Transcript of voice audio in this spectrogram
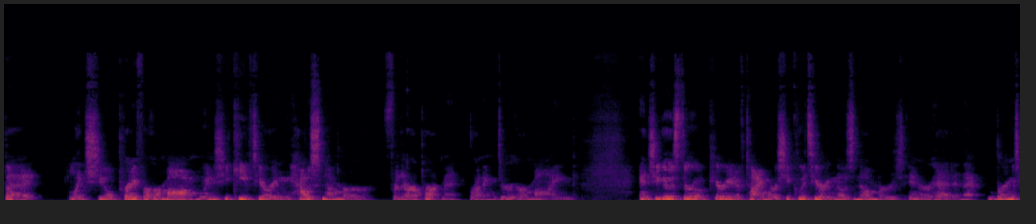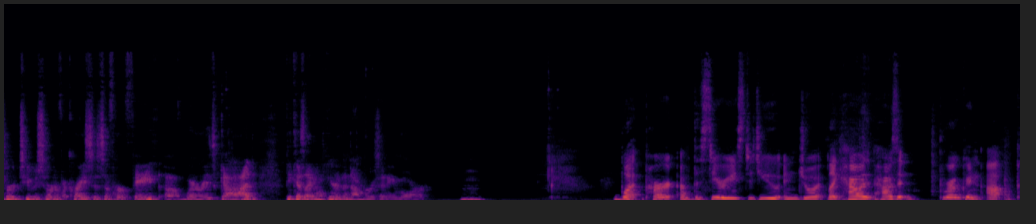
But like she'll pray for her mom when she keeps hearing house number for their apartment running through her mind. And she goes through a period of time where she quits hearing those numbers in her head, and that brings her to sort of a crisis of her faith of where is God because I don't hear the numbers anymore. Mm-hmm. What part of the series did you enjoy? Like, how how is it broken up?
